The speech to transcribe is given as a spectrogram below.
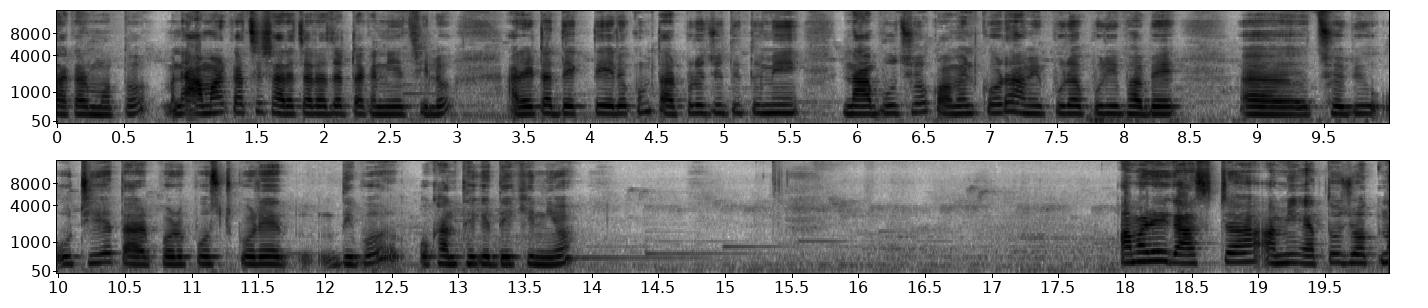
টাকার মতো। মানে আমার কাছে সাড়ে চার হাজার টাকা নিয়েছিল, আর এটা দেখতে এরকম। তারপরে যদি তুমি না বুঝো কমেন্ট করো আমি পুরোপুরিভাবে ছবি উঠিয়ে তারপরে পোস্ট করে দিব। ওখান থেকে দেখে নিও। আমার এই গাছটা আমি এত যত্ন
